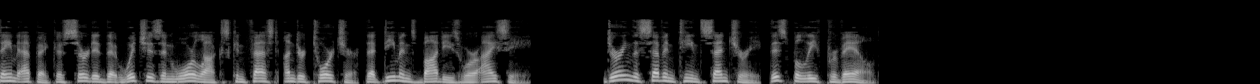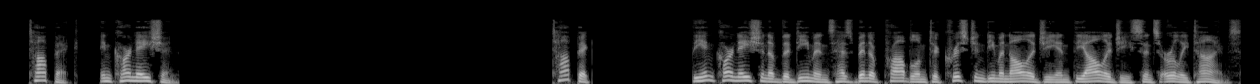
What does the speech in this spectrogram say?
same epoch asserted that witches and warlocks confessed under torture that demons demons' bodies were icy. During the 17th century, this belief prevailed. Topic: Incarnation Topic: The incarnation of the demons has been a problem to Christian demonology and theology since early times.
